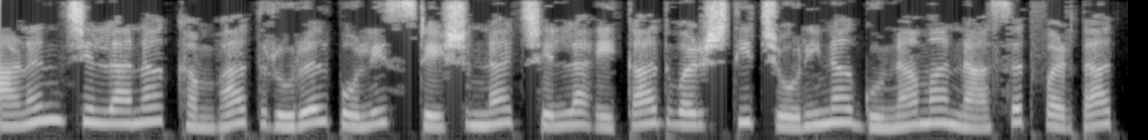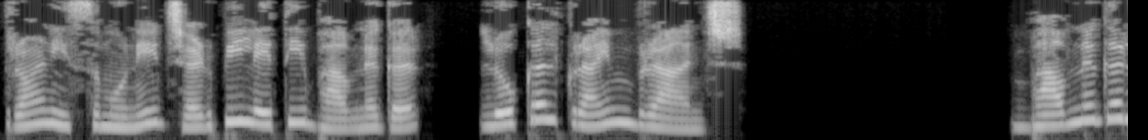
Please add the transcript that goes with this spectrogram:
આણંદ જિલ્લાના ખંભાત રૂરલ પોલીસ સ્ટેશનના છેલ્લા એકાદ વર્ષથી ચોરીના ગુનામાં નાસત ફરતા ત્રણ ઈસમોને ઝડપી લેતી Bhavnagar local crime branch. Bhavnagar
